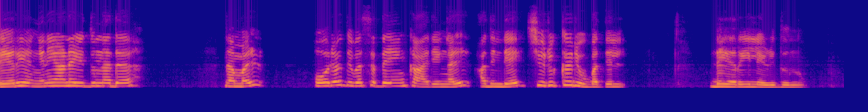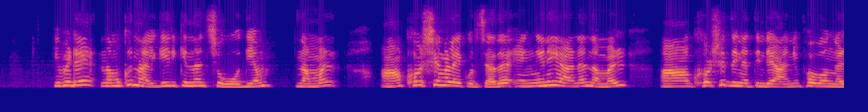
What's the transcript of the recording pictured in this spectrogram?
ഡയറി എങ്ങനെയാണ് എഴുതുന്നത്? നമ്മൾ ഓരോ ദിവസത്തെയും കാര്യങ്ങൾ അതിന്റെ ചുരുക്ക രൂപത്തിൽ ഡയറിയിൽ എഴുതുന്നു. ഇവിടെ നമുക്ക് നൽകിയിരിക്കുന്ന ചോദ്യം നമ്മൾ ആഘോഷങ്ങളെ കുറിച്ച് അത് എങ്ങനെയാണ് നമ്മൾ ആഘോഷ ദിനത്തിന്റെ അനുഭവങ്ങൾ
